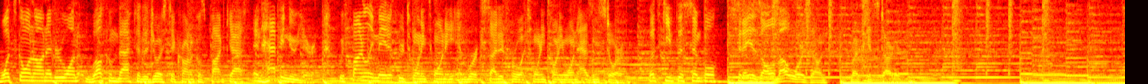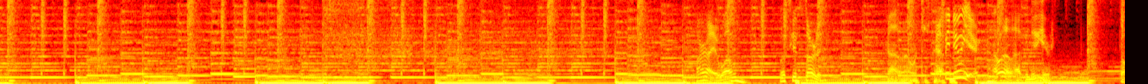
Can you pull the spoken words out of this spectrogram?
What's going on, everyone? Welcome back to the Joystick Chronicles podcast and Happy New Year. We finally made it through 2020 and we're excited for what 2021 has in store. Let's keep this simple. Today is all about Warzone. Let's get started. All right, well, let's get started. I don't know what just happened. Happy. New Year. Hello, Happy New Year.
